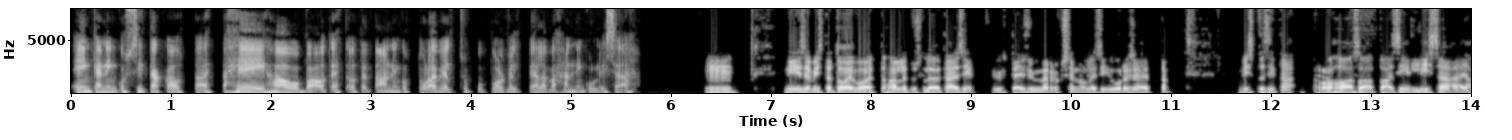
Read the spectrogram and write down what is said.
enkä niin kuin sitä kautta, että hei, how about, että otetaan niin kuin tulevilta sukupolvilta vielä vähän niin kuin lisää. Mm. Niin se, mistä toivoo, että hallitus löytäisi yhteisymmärryksen, olisi juuri se, että mistä sitä rahaa saataisiin lisää ja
